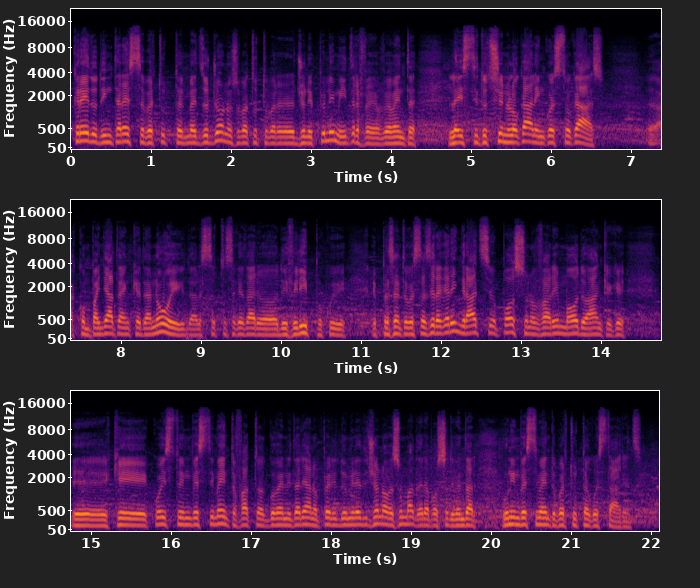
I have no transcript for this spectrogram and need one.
credo di interesse per tutto il mezzogiorno, soprattutto per le regioni più limitrofe ovviamente le istituzioni locali in questo caso, eh, accompagnate anche da noi, dal sottosegretario Di Filippo qui è presente questa sera che ringrazio, possono fare in modo anche che, eh, che questo investimento fatto dal governo italiano per il 2019 su Matera possa diventare un investimento per tutta quest'area.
